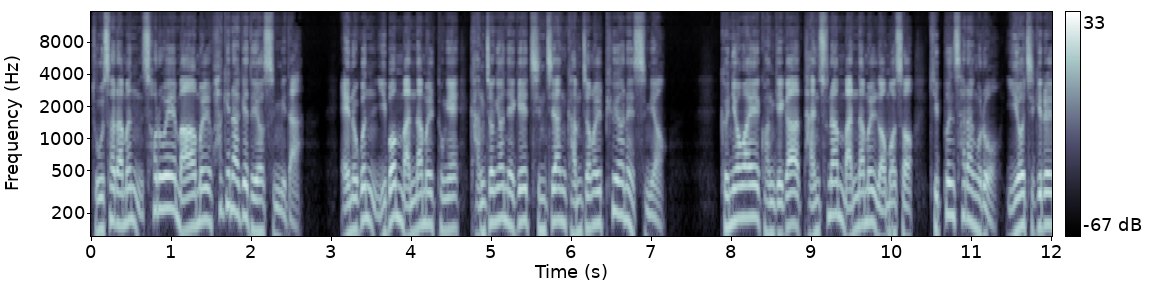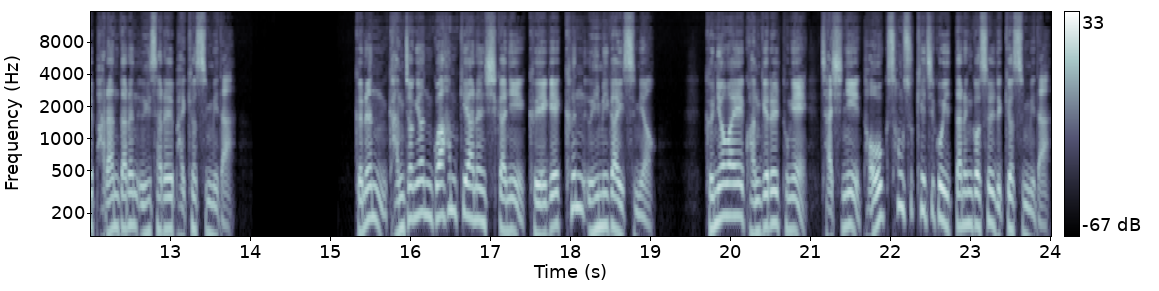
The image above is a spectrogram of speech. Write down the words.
두 사람은 서로의 마음을 확인하게 되었습니다. 에녹은 이번 만남을 통해 강정현에게 진지한 감정을 표현했으며 그녀와의 관계가 단순한 만남을 넘어서 깊은 사랑으로 이어지기를 바란다는 의사를 밝혔습니다. 그는 강정현과 함께하는 시간이 그에게 큰 의미가 있으며 그녀와의 관계를 통해 자신이 더욱 성숙해지고 있다는 것을 느꼈습니다.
